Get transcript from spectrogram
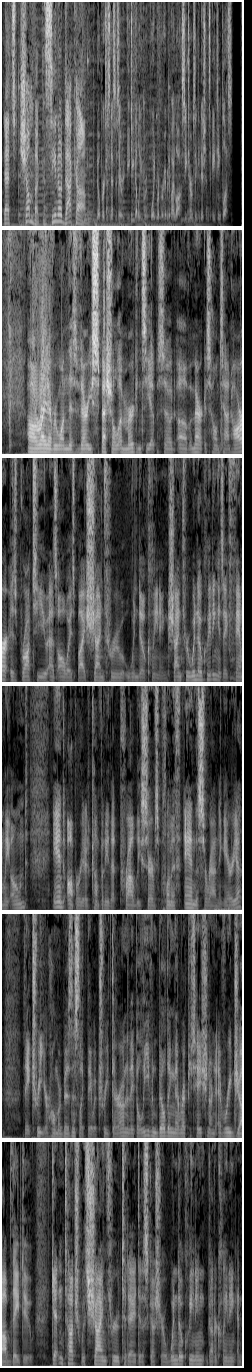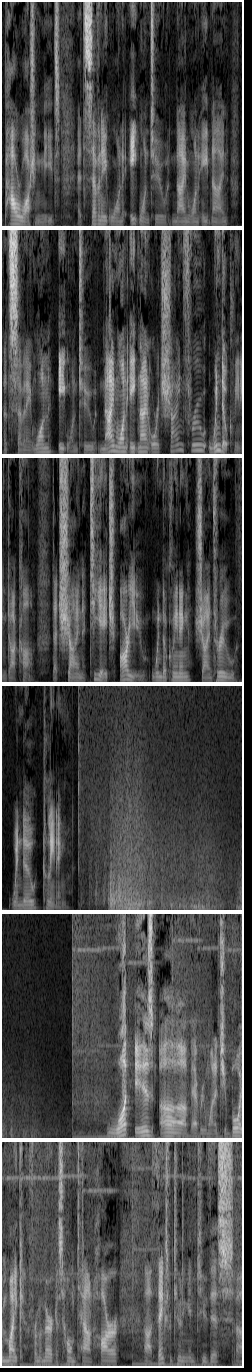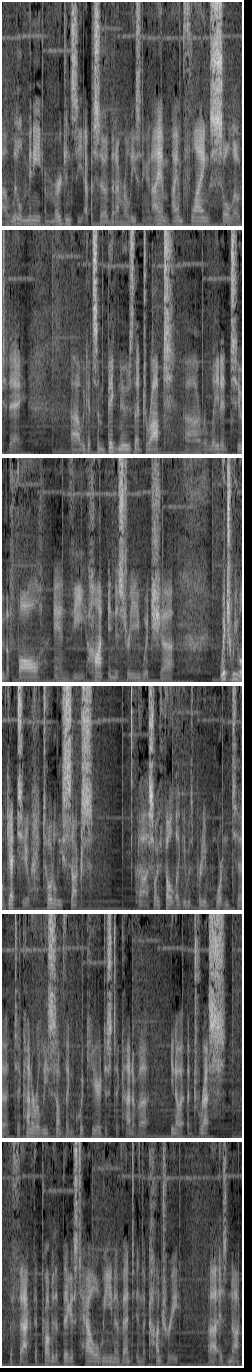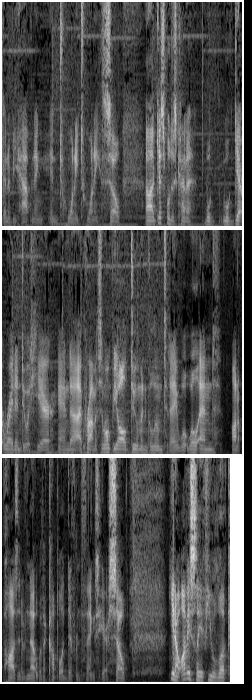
That's chumbacasino.com. No purchase necessary. VGW Group. Void were prohibited by law. See terms and conditions. 18 plus. All right, everyone. This very special emergency episode of America's Hometown Horror is brought to you, as always, by Shine Through Window Cleaning. Shine Through Window Cleaning is a family owned and operated company that proudly serves Plymouth and the surrounding area. They treat your home or business like they would treat their own, and they believe in building their reputation on every job they do. Get in touch with Shine Through today to discuss your window cleaning, gutter cleaning, and power washing needs at 781 812 9189. That's 781 812 9189 or at shinethroughwindowcleaning.com. That's shine, T H R U, window cleaning, shine through window cleaning. What is up, everyone? It's your boy Mike from America's Hometown Horror. Uh, thanks for tuning into this uh, little mini emergency episode that I'm releasing, and I am I am flying solo today. Uh, we get some big news that dropped uh, related to the fall and the haunt industry, which uh, which we will get to. Totally sucks. Uh, so I felt like it was pretty important to to kind of release something quick here, just to kind of uh, you know address the fact that probably the biggest Halloween event in the country uh, is not going to be happening in 2020. So. Uh, I guess we'll just kind of we'll we'll get right into it here, and uh, I promise it won't be all doom and gloom today. We'll we'll end on a positive note with a couple of different things here. So, you know, obviously, if you look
